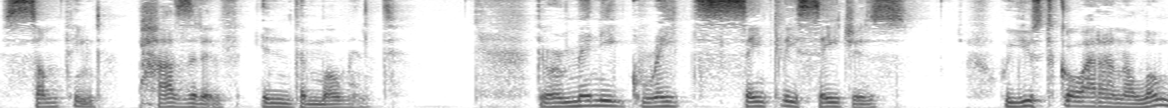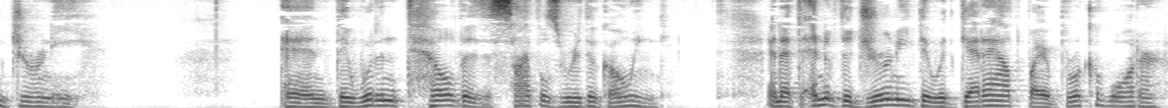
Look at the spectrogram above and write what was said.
something positive in the moment. There are many great saintly sages who used to go out on a long journey and they wouldn't tell the disciples where they're going. And at the end of the journey, they would get out by a brook of water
